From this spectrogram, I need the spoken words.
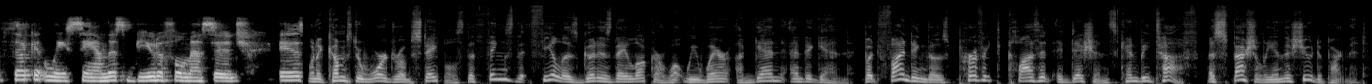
Secondly, Sam, this beautiful message is When it comes to wardrobe staples, the things that feel as good as they look are what we wear again and again. But finding those perfect closet additions can be tough, especially in the shoe department.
